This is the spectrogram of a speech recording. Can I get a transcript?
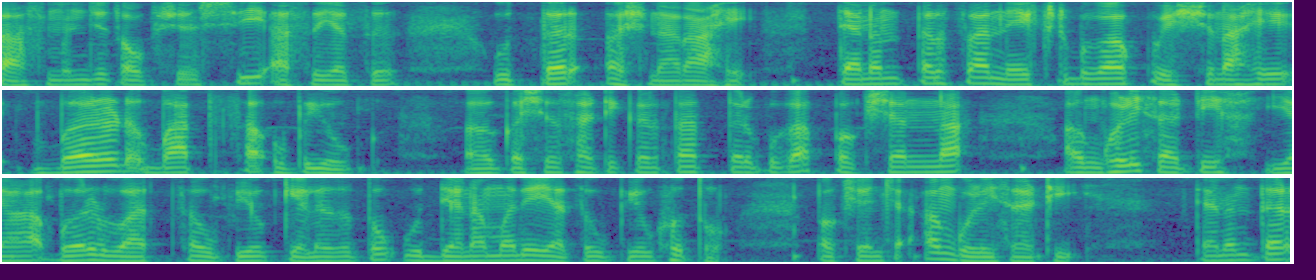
तास. म्हणजेच ऑप्शन सी असं याचं उत्तर असणार आहे. त्यानंतरचा नेक्स्ट बघा क्वेश्चन आहे बर्ड बाथचा उपयोग. कशासाठी करतात? तर बघा पक्ष्यांना आंघोळीसाठी या बर्ड बाथचा उपयोग केला जातो. उद्यानामध्ये याचा उपयोग होतो पक्ष्यांच्या आंघोळीसाठी. त्यानंतर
